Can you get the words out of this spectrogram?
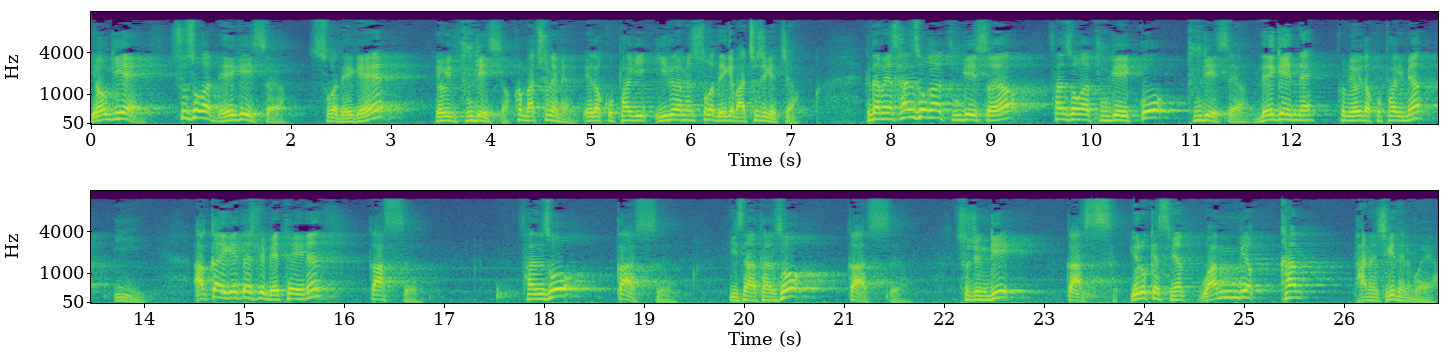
여기에 수소가 네개 있어요. 수소가 네 개. 여기 두개 있어. 그럼 맞추려면 여기다 곱하기 2를 하면 수소가 4개 맞춰지겠죠. 그 다음에 산소가 두개 있어요. 산소가 두개 있고 두개 있어요. 4개 있네. 그럼 여기다 곱하기면 2. 아까 얘기했다시피 메테인은 가스. 산소, 가스. 이산화탄소, 가스. 수증기, 가스. 이렇게 쓰면 완벽한 반응식이 되는 거예요.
